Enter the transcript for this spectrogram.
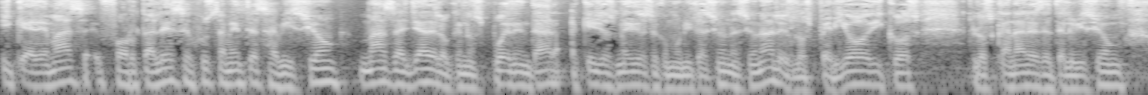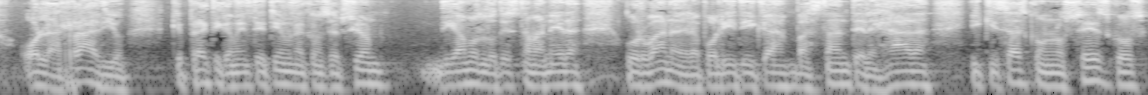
y que además fortalece justamente esa visión más allá de lo que nos pueden dar aquellos medios de comunicación nacionales, los periódicos, los canales de televisión o la radio, que prácticamente tienen una concepción digámoslo de esta manera, urbana de la política, bastante alejada y quizás con los sesgos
